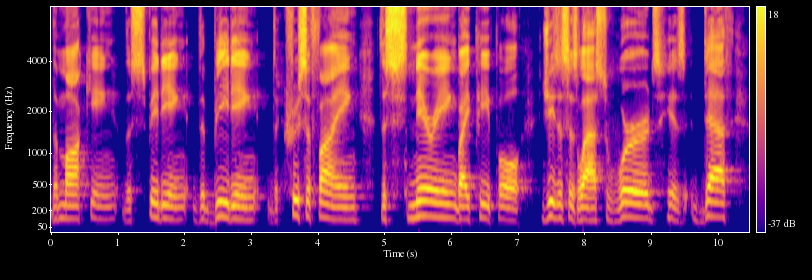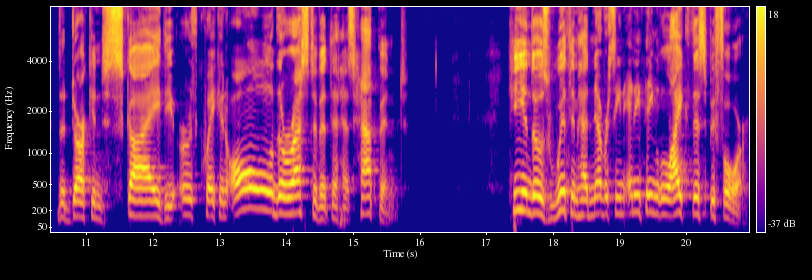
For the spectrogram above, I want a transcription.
the mocking, the spitting, the beating, the crucifying, the sneering by people, Jesus' last words, his death, the darkened sky, the earthquake, and all of the rest of it that has happened. He and those with him had never seen anything like this before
